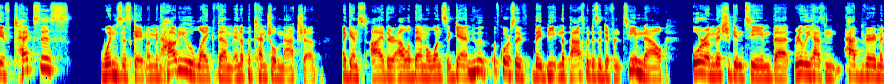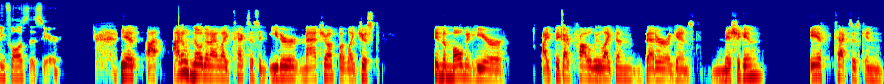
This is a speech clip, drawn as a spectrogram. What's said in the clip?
if Texas wins this game. I mean, how do you like them in a potential matchup? against either Alabama once again, who of course they beat in the past, but is a different team now, or a Michigan team that really hasn't had very many flaws this year. Yeah, I, I don't know that I like Texas in either matchup, but like just in the moment here, I think I probably like them better against Michigan if Texas can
